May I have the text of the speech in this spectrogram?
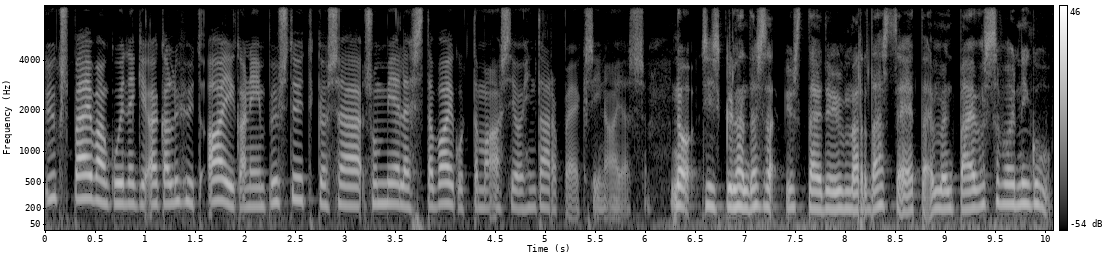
yksi päivä on kuitenkin aika lyhyt aika, niin pystyitkö sä sun mielestä vaikuttamaan asioihin tarpeeksi siinä ajassa? No siis kyllähän tässä just täytyy ymmärtää se, että emme nyt päivässä voi niinku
